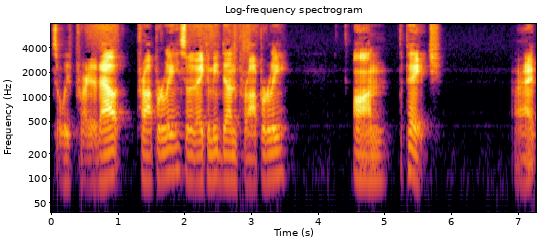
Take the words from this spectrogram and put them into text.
So we've printed it out properly so that they can be done properly on the page. All right.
